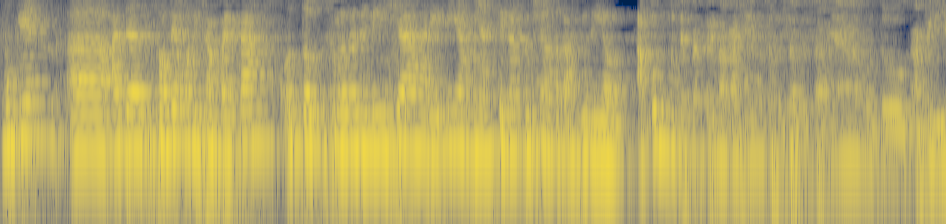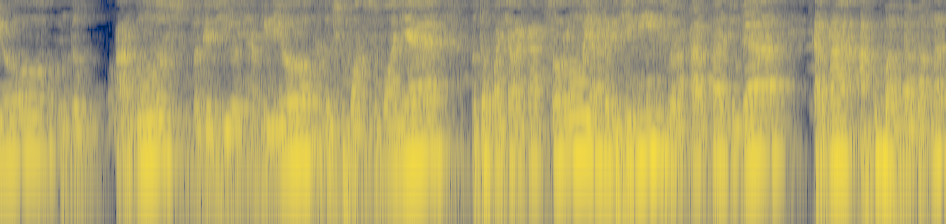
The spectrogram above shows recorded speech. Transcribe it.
Mungkin eh, ada sesuatu yang mau disampaikan untuk seluruh Indonesia hari ini yang menyaksikan khususnya untuk Avilio. Aku mengucapkan terima kasih yang sebesar-besarnya untuk Avilio, untuk Agus sebagai CEO-nya Avilio, untuk semua semuanya, untuk masyarakat Solo yang ada di sini, Surakarta juga, karena aku bangga banget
